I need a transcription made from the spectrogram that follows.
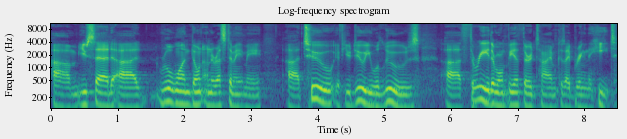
Um, you said uh, rule one, don't underestimate me. Uh, two, if you do, you will lose. Uh, three, there won't be a third time because I bring the heat.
